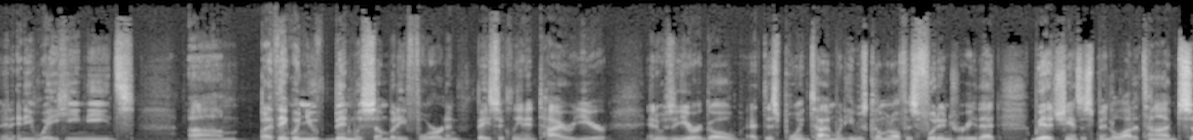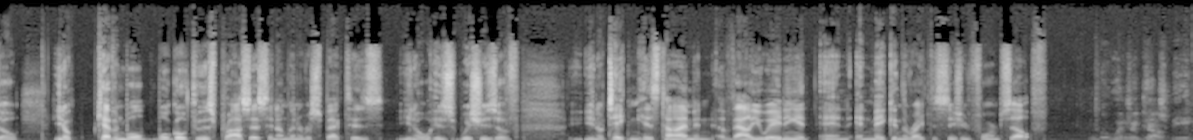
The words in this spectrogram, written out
in any way he needs. Um, but I think when you've been with somebody for an, basically an entire year, and it was a year ago at this point in time when he was coming off his foot injury that we had a chance to spend a lot of time. So, you know, Kevin will will go through this process, and I'm going to respect his you know his wishes of you know taking his time and evaluating it and and making the right decision for himself. What would your pitch be?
